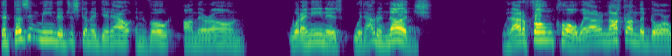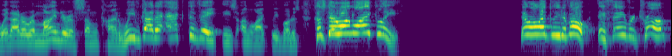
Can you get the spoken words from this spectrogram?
that doesn't mean they're just going to get out and vote on their own. What I mean is without a nudge without a phone call, without a knock on the door, without a reminder of some kind. We've got to activate these unlikely voters because they're unlikely. They're unlikely to vote. They favor Trump,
